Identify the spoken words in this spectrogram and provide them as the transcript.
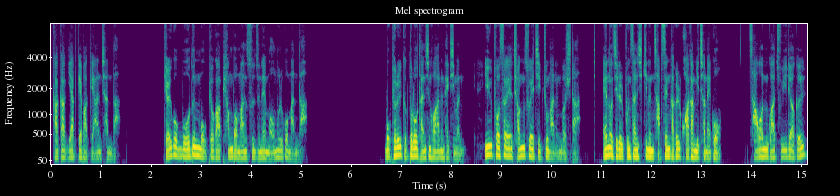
각각 얕게밖에 안 찬다. 결국 모든 목표가 평범한 수준에 머물고 만다. 목표를 극도로 단순화하는 핵심은 1%의 정수에 집중하는 것이다. 에너지를 분산시키는 잡생각을 과감히 쳐내고 자원과 주의력을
